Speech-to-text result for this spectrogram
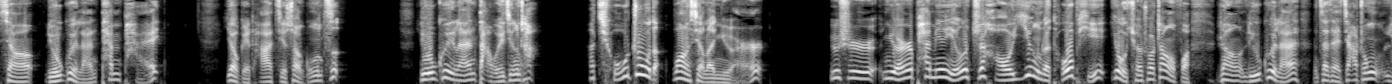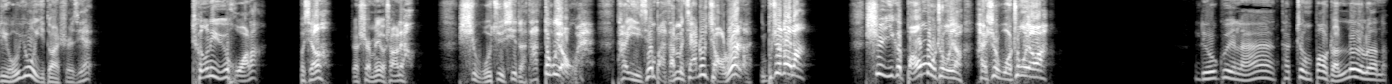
向刘桂兰摊牌，要给她结算工资。刘桂兰大为惊诧，啊，求助的望向了女儿。于是女儿潘明莹只好硬着头皮，又劝说丈夫让刘桂兰再在家中留用一段时间。程丽宇火了，不行，这事没有商量，事无巨细的他都要管。他已经把咱们家都搅乱了，你不知道吗？是一个保姆重要，还是我重要啊？刘桂兰她正抱着乐乐呢。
